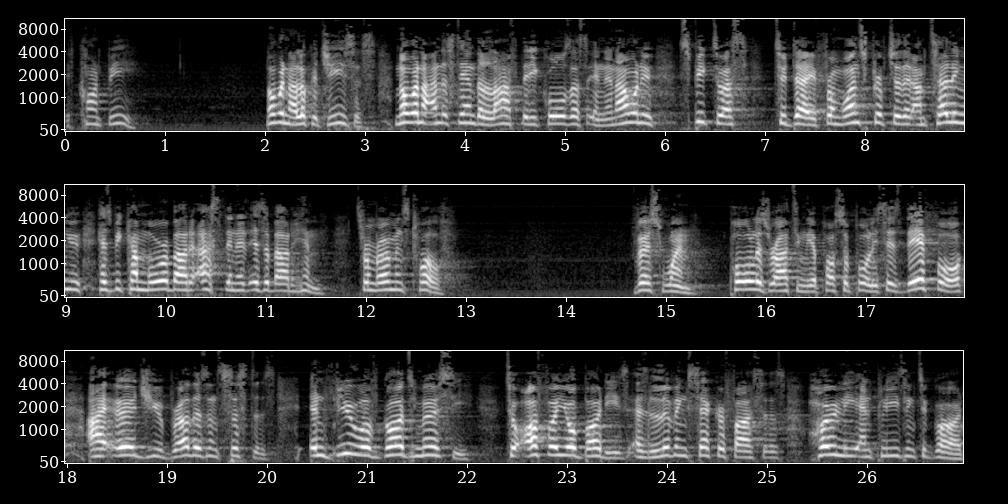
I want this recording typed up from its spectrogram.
It can't be. Not when I look at Jesus. Not when I understand the life that He calls us in. And I want to speak to us today from one scripture that I'm telling you has become more about us than it is about Him. It's from Romans 12, verse 1. Paul is writing, the Apostle Paul. He says, Therefore, I urge you, brothers and sisters, in view of God's mercy, to offer your bodies as living sacrifices, holy and pleasing to God.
